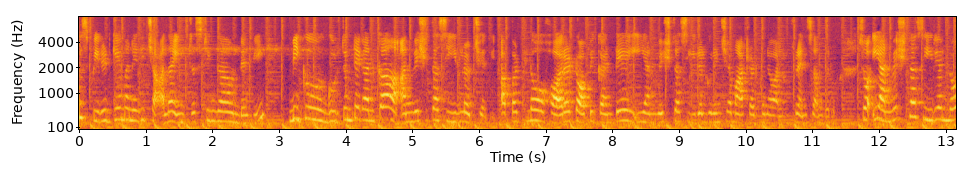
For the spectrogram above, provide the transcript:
ఈ స్పిరిట్ గేమ్ అనేది చాలా ఇంట్రెస్టింగ్గా ఉండేది. మీకు గుర్తుంటే కనుక అన్వేషిత సీరియల్ వచ్చేది. అప్పట్లో హారర్ టాపిక్ అంటే ఈ అన్వేషిత సీరియల్ గురించే మాట్లాడుకునే వాళ్ళం ఫ్రెండ్స్ అందరూ. సో ఈ అన్వేషిత సీరియల్లో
